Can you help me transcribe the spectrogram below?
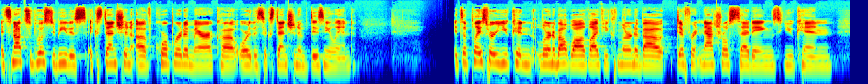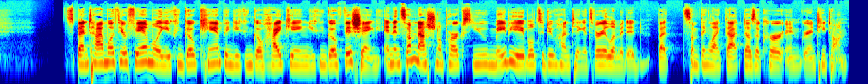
It's not supposed to be this extension of corporate America or this extension of Disneyland it's a place where you can learn about wildlife, you can learn about different natural settings, you can spend time with your family, you can go camping, you can go hiking, you can go fishing. And in some national parks, you may be able to do hunting. It's very limited, but something like that does occur in Grand Teton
